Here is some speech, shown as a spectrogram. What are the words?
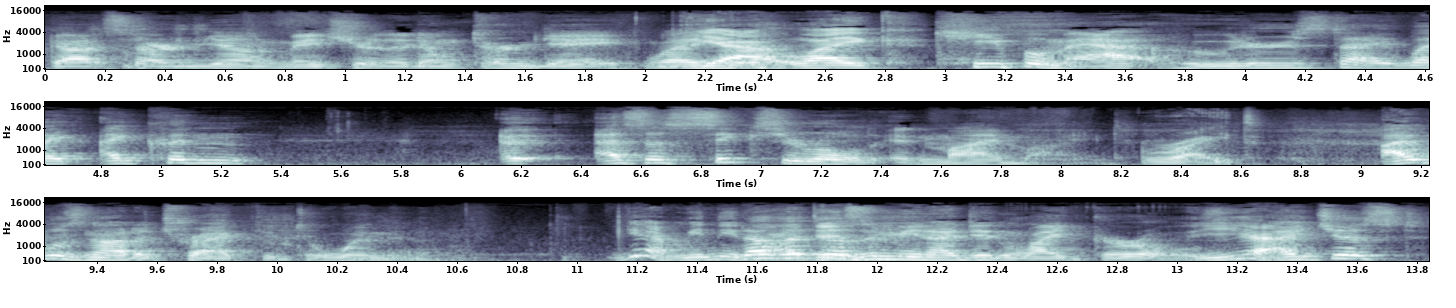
"Gotta start them young. Make sure they don't turn gay." Like, yeah, like keep them at Hooters. Type. Like, I couldn't. uh, As a six-year-old, in my mind, right. I was not attracted to women. Yeah, me neither. Now that doesn't mean I didn't like girls. Yeah. I just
